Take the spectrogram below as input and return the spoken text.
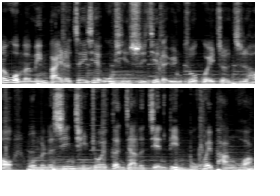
而我们明白了这些无形世界的运作规则之后，我们的心情就会更加的坚定，不会彷徨。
